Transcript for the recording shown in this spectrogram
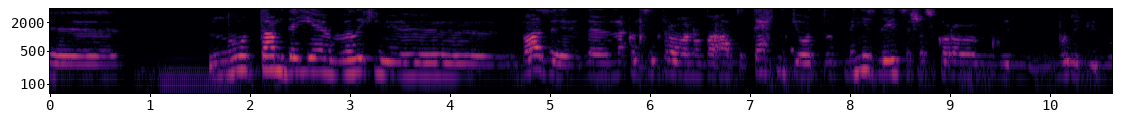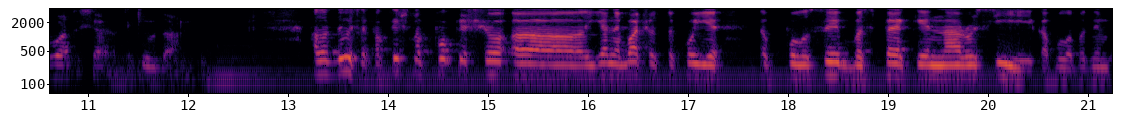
е, Ну там, де є великі е, бази, де наконцентровано багато техніки, от, от мені здається, що скоро будуть відбуватися такі удари. Але дивися, фактично, поки що е, я не бачу такої полоси безпеки на Росії, яка була б ним,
